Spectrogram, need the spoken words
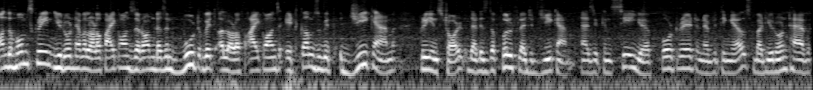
on the home screen you don't have a lot of icons the rom doesn't boot with a lot of icons it comes with gcam pre-installed that is the full-fledged Gcam. As you can see you have portrait and everything else but you don't have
